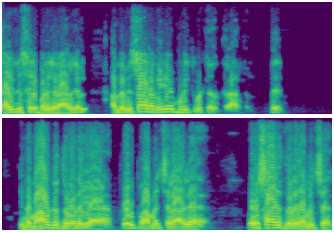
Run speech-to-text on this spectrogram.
கைது செய்யப்படுகிறார்கள். அந்த விசாரணையை முடுக்கிவிட்டிருக்கிறார்கள். இந்த மாவட்டத்தினுடைய பொறுப்பு அமைச்சராக விவசாயத்துறை அமைச்சர்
